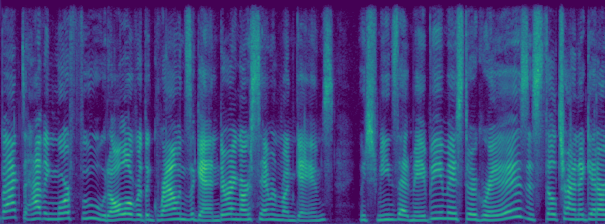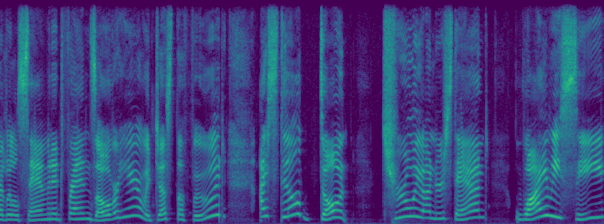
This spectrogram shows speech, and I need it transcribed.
back to having more food all over the grounds again during our salmon run games. Which means that maybe Mr. Grizz is still trying to get our little salmonid friends over here with just the food? I still don't truly understand why we see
